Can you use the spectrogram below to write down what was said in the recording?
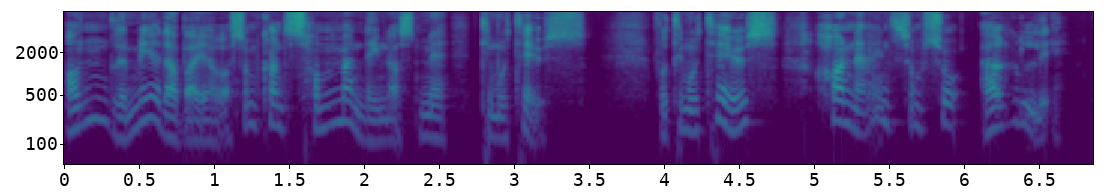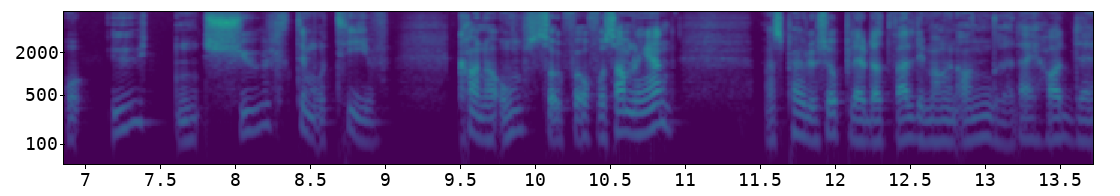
andre medarbeidere som kan sammenlignes med Timoteus. For Timoteus, han er en som så ærlig og uten skjulte motiv kan ha omsorg for forsamlingen, mens Paulus opplevde at veldig mange andre de hadde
